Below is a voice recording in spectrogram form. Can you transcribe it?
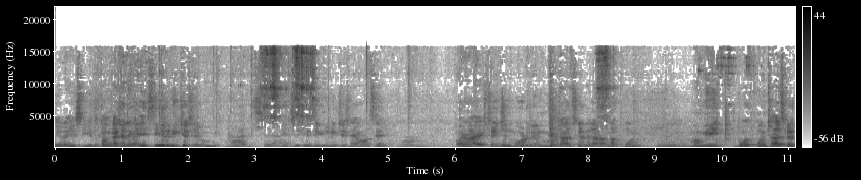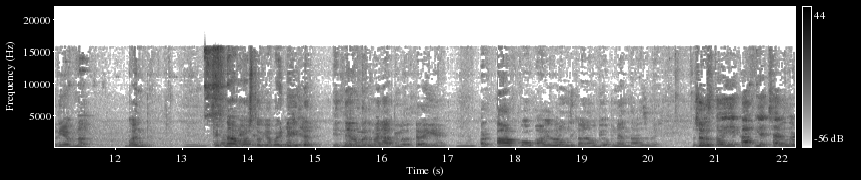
एसी ये तो पंखा चलेगा एसी के लिए नीचे से है मम्मी। अच्छा। एसी एसी के लिए नीचे से है वहाँ से। हाँ। और हाँ एक्सटेंशन बोर्ड भी मम्मी चार्ज कर देना अपना फ़ोन हम्म, मम्मी बहुत फ़ोन चार्ज करती है अपना। बंद। हम्म, कितना मस्त हो गया भाई डिजिटल इतने रूम में तो मैंने आपकी मदद कराई है। हम्म। और आपको आगे का रूम दिखाना वो भी अपने अंदाज में। तो चलो। दोस्तों ये काफ़ी अच्छा रूम है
